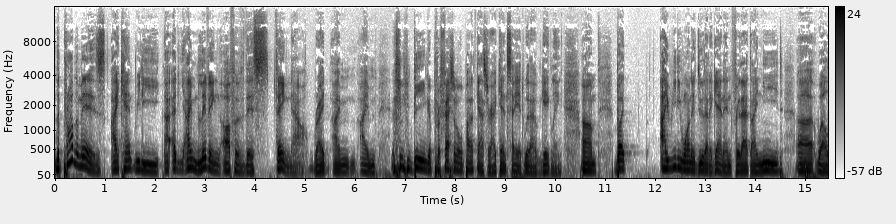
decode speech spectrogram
the problem is I can't really. I, am living off of this thing now, right? I'm I'm being a professional podcaster. I can't say it without giggling, um, but. I really want to do that again, and for that, I need, uh, well,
